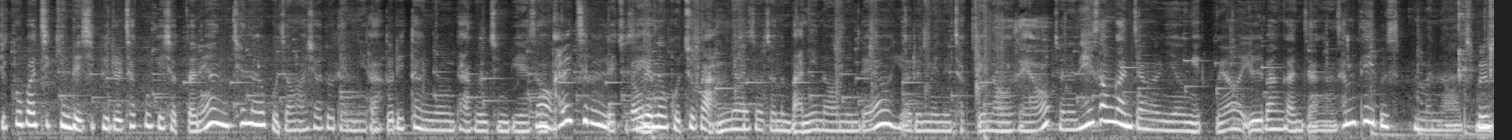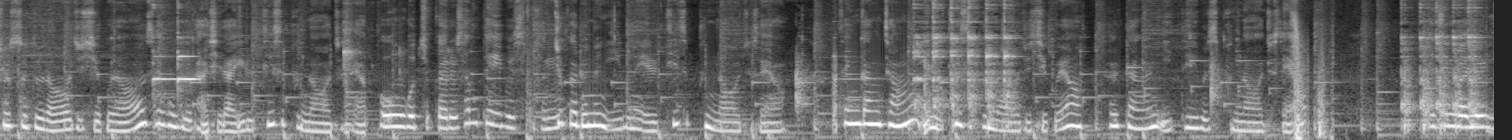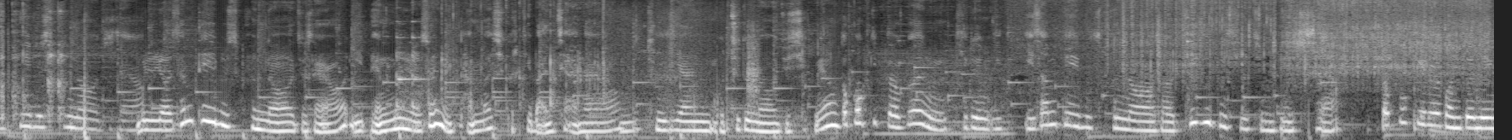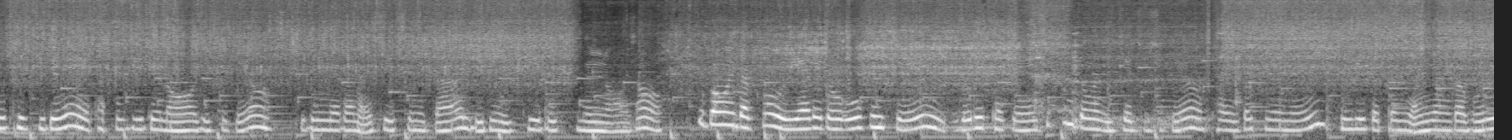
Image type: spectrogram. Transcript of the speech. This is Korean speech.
지코바 치킨 레시피를 찾고 계셨다면 채널 고정하셔도 됩니다. 닭도리탕용 닭을 준비해서 칼집을 내주세요. 겨울에는 고추가 안 매워서 저는 많이 넣었는데요. 여름에는 적게 넣으세요. 저는 해성 간장을 이용했고요. 일반 간장은 3테이블스푼만 넣어줍니다. 굴소스도 넣어주시고요. 쇠고기 다시다 1티스푼 넣어주세요. 고운 고춧가루 3테이블스푼, 고춧가루는 2분의 1티스푼 넣어주세요. 생강청 1티스푼 넣어주시고요. 설탕은 2테이블스푼 넣어주세요. 다진 마늘 2테이블스푼 넣어주세요. 물엿 3테이블스푼 넣어주세요. 이 백물엿은 단맛이 그렇게 많지 않아요. 음, 준비한 고추도 넣어주시고요. 떡볶이 떡은 기름 2, 3테이블스푼 넣어서 튀기듯이 준비해주세요. 떡볶이를 건져낸 그 기름에 닭고기를 넣어주시고요. 기름내가 날 수 있으니까 미리 2테이블스푼을 넣어서 뚜껑을 닫고 위아래로 5분씩 노릇하게 10분 동안 익혀주시고요. 다 익었으면 준비됐던 양념과 물을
